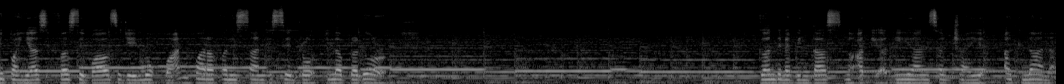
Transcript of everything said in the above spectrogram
Di Payas Festival sa J. Lukban para kani San Isidro Labrador. Gan tinapintas nga ati-atihan sa Jay Atlana.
